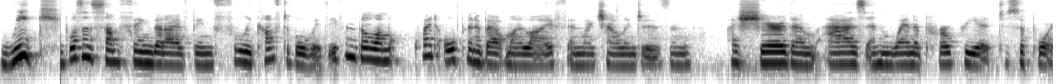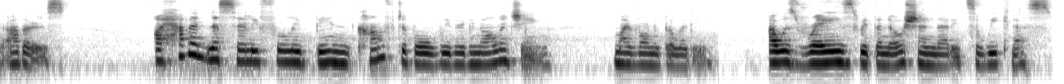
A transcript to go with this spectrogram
weak. It wasn't something that I've been fully comfortable with, even though I'm quite open about my life and my challenges and I share them as and when appropriate to support others. I haven't necessarily fully been comfortable with acknowledging my vulnerability. I was raised with the notion that it's a weakness,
